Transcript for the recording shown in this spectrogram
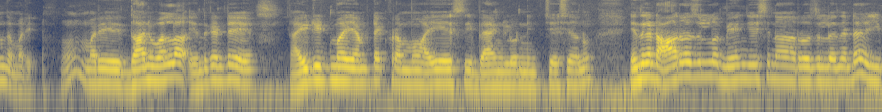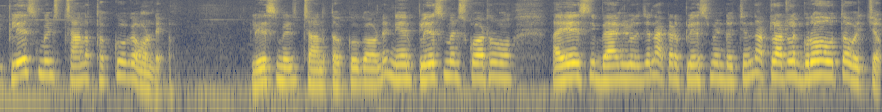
ఉంది మరి. మరి దానివల్ల ఎందుకంటే I did my MTech from IISc Bengaluru నుంచి చేశాను. ఎందుకంటే ఆ రోజుల్లో మేము చేసిన రోజుల్లో ఏంటంటే ఈ ప్లేస్మెంట్స్ చాలా తక్కువగా ఉండే. ప్లేస్మెంట్స్ చాలా తక్కువగా ఉండే. నేను ప్లేస్మెంట్స్ కోసం ఐఏసీ బెంగళూరు చేసిన అక్కడ ప్లేస్మెంట్ వచ్చింది. అట్లా అట్లా గ్రో అవుతూ వచ్చాం.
